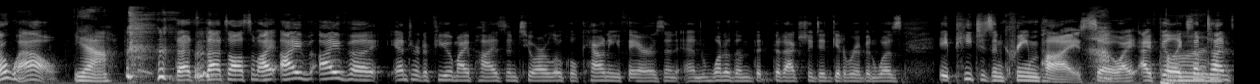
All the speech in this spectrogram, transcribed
Oh wow! Yeah, that's that's awesome. I, have I've uh, entered a few of my pies into our local county fairs, and, and one of them that, that actually did get a ribbon was a peaches and cream pie. So I, I feel Fun. like sometimes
